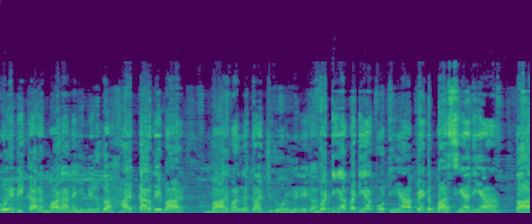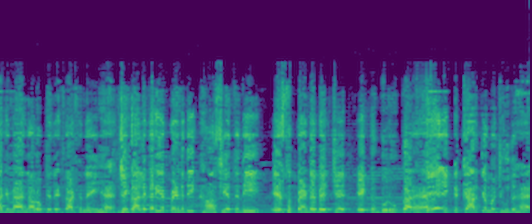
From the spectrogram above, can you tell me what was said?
ਕੋਈ ਵੀ ਘਰ ਮਾੜਾ ਨਹੀਂ ਮਿਲੂਗਾ। ਹਰ ਘਰ ਦੇ ਬਾਹਰ ਮਾਰਬਲ ਲੱਗਾ ਜ਼ਰੂਰ ਮਿਲੇਗਾ। ਵੱਡੀਆਂ ਵੱਡੀਆਂ ਕੋਠੀਆਂ ਪਿੰਡ ਵਾਸੀਆਂ ਦੀਆਂ, ਤਾਜ ਮਹਿਲ ਨਾਲੋਂ ਕਿਤੇ ਘੱਟ ਨਹੀਂ ਹੈ। ਜੇ ਗੱਲ ਕਰੀਏ ਪਿੰਡ ਦੀ ਖਾਸੀਅਤ ਦੀ, ਇਸ ਪਿੰਡ ਵਿੱਚ ਇੱਕ ਗੁਰੂ ਘਰ ਹੈ ਤੇ ਇੱਕ ਚਰਚ ਮੌਜੂਦ ਹੈ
